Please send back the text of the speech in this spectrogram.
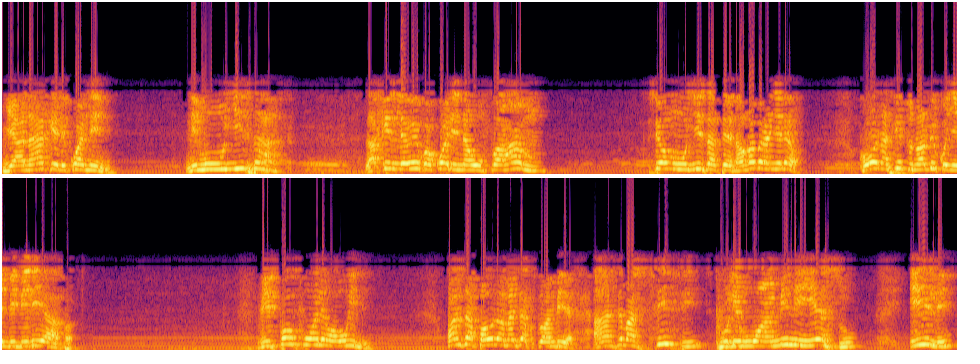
Jana yake ilikuwa nini ni muujiza. Lakini leo hii kwa kuwa nina ufahamu sio muujiza tena. Wangapi nanyelewa kwao na sisi tunarudi kwenye bibilia hapa. Vipofu wale wawili. Kwanza paulo ameweza kutuambia anasema sisi tulimwamini yesu ili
